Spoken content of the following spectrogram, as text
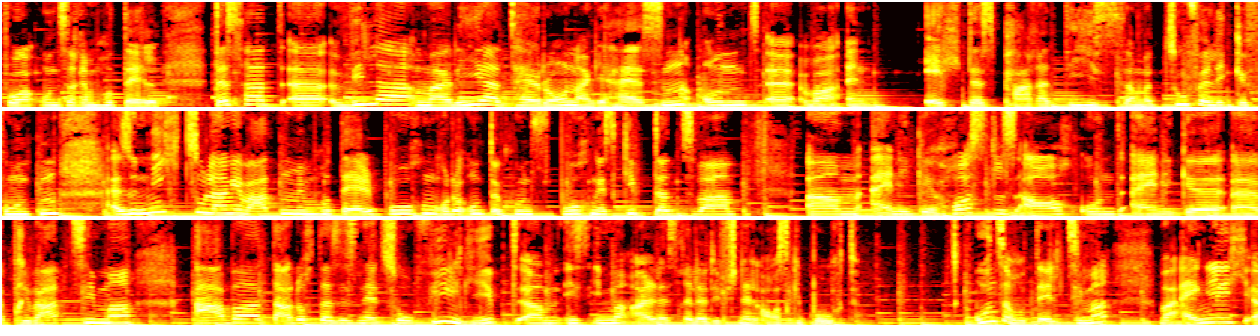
vor unserem Hotel. Das hat äh, Villa Maria Tayrona geheißen und äh, war ein echtes Paradies. Das haben wir zufällig gefunden. Also nicht zu lange warten mit dem Hotel buchen oder Unterkunft buchen. Es gibt da zwar ähm, einige Hostels auch und einige äh, Privatzimmer, aber dadurch, dass es nicht so viel gibt, ähm, ist immer alles relativ schnell ausgebucht. Unser Hotelzimmer war eigentlich äh,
